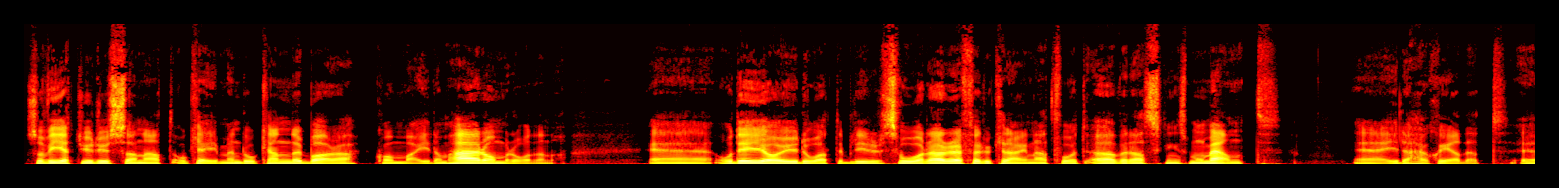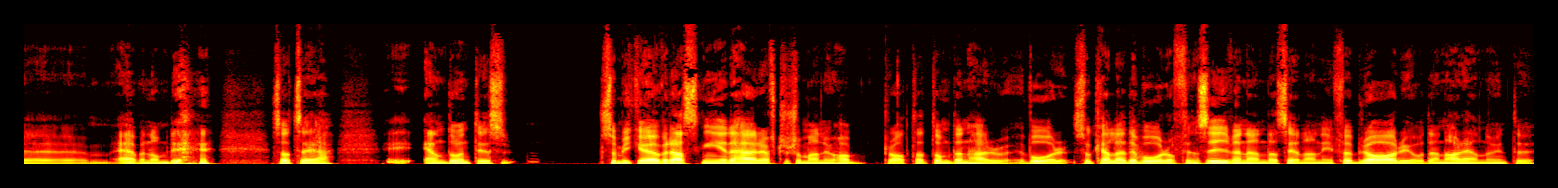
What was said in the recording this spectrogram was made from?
så vet ju ryssarna att okej, okay, men då kan det bara komma i de här områdena. Eh, och det gör ju då att det blir svårare för Ukraina att få ett överraskningsmoment eh, i det här skedet. Eh, även om det så att säga eh, ändå inte så mycket överraskning i det här eftersom man nu har pratat om den här vår, så kallade våroffensiven ända sedan i februari och den har ännu inte,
